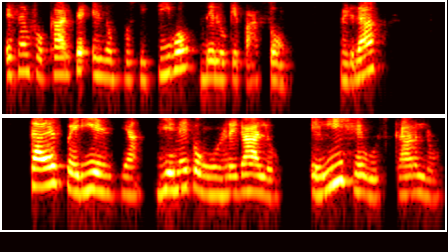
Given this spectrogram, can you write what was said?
es enfocarte en lo positivo de lo que pasó, ¿verdad? Cada experiencia viene con un regalo, elige buscarlo,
